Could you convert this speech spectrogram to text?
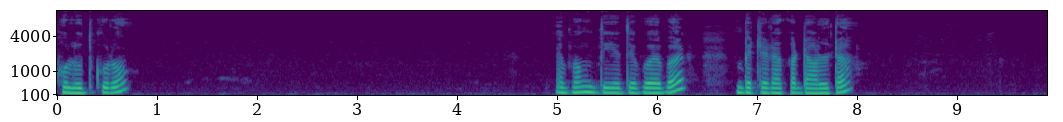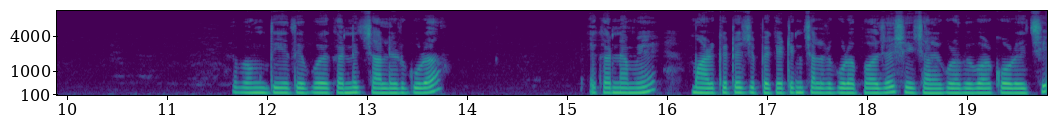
হলুদ গুঁড়ো। এবং দিয়ে দেব এবার বেটে রাখা ডালটা। এবং দিয়ে দেব এখানে চালের গুঁড়া। এখানে আমি মার্কেটে যে প্যাকেটিং চালের গুঁড়া পাওয়া যায়, সেই চালের গুঁড়া ব্যবহার করেছি।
